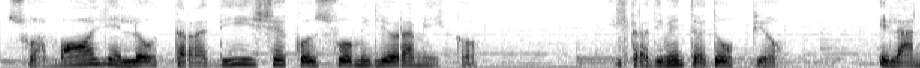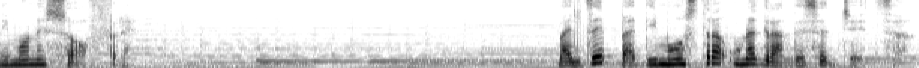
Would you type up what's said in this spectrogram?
Sua moglie lo tradisce col suo miglior amico. Il tradimento è doppio e l'animo ne soffre. Ma il Zeppa dimostra una grande saggezza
